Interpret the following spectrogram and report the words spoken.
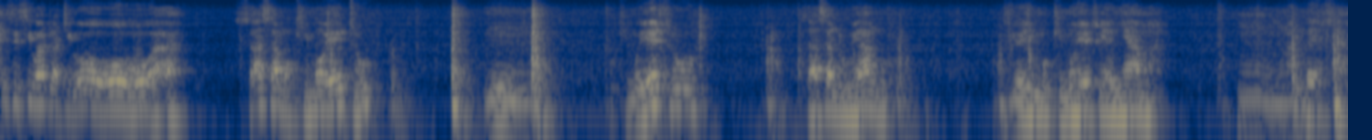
sisi si watu ati oh, oh, oh, ah. Sasa mkimo yetu mm. Mkimo yetu sasa ndugu yangu, ndio hii mkimo yetu ya nyama mm, unaleta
